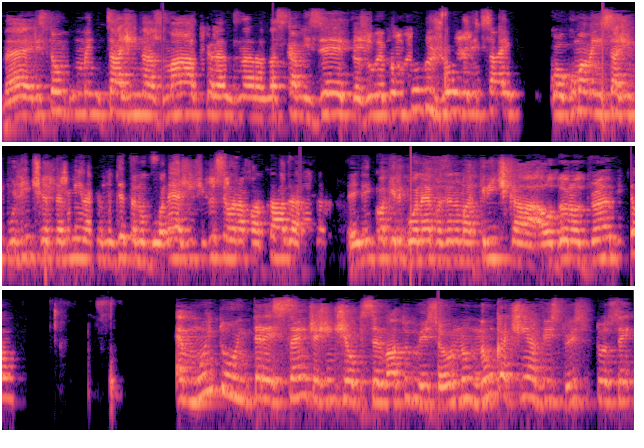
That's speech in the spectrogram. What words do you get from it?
né? Eles estão com mensagem nas máscaras, na, nas camisetas, o LeBron todo jogo ele sai com alguma mensagem política também na camiseta, no boné. A gente viu semana passada ele com aquele boné fazendo uma crítica ao Donald Trump. Então, é muito interessante a gente observar tudo isso. Eu nunca tinha visto isso. Tô sem,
